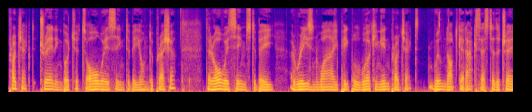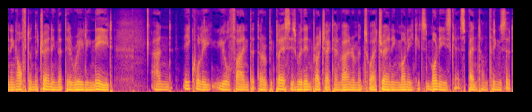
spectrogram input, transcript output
project training budgets always seem to be under pressure. There always seems to be a reason why people working in projects will not get access to the training, often the training that they really need. And equally, you'll find that there will be places within project environments where training money gets monies get spent on things that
